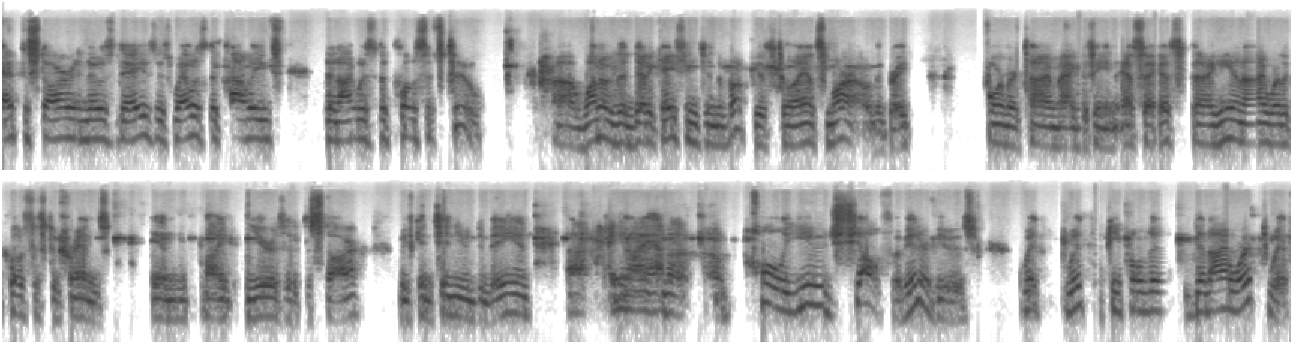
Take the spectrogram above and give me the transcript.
at the Star in those days, as well as the colleagues that I was the closest to. Uh, one of the dedications in the book is to Lance Morrow, the great former Time magazine essayist. Uh, he and I were the closest of friends in my years at the Star. We've continued to be, and, uh, you know, I have a, a whole huge shelf of interviews with with the people that that I worked with.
